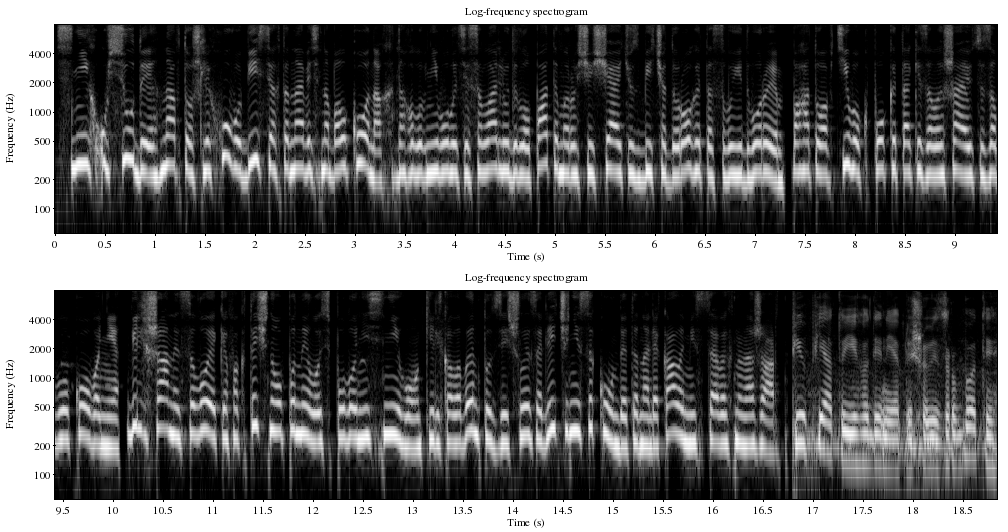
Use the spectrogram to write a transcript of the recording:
Сніг усюди, на автошляху, в обійстях та навіть на балконах. На головній вулиці села люди лопатами розчищають узбіччя дороги та свої двори. Багато автівок поки так і залишаються заблоковані. Вільшани – село, яке фактично опинилось в полоні снігу. Кілька лавин тут зійшли за лічені секунди та налякали місцевих не на жарт. Пів п'ятої години я прийшов із роботи,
